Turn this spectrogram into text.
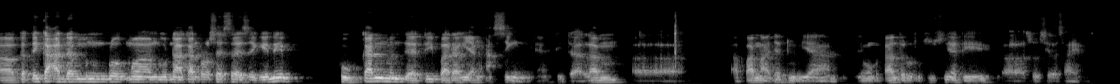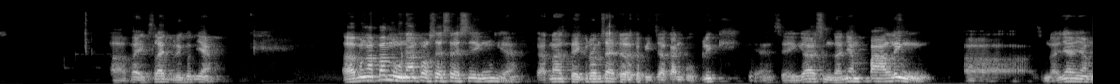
uh, ketika ada menggunakan proses tracing ini bukan menjadi barang yang asing ya, di dalam uh, apa namanya dunia ilmu pengetahuan khususnya di uh, social science. Uh, baik, slide berikutnya. Uh, mengapa menggunakan proses tracing ya? Karena background saya adalah kebijakan publik, ya, sehingga sebenarnya paling uh, sebenarnya yang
